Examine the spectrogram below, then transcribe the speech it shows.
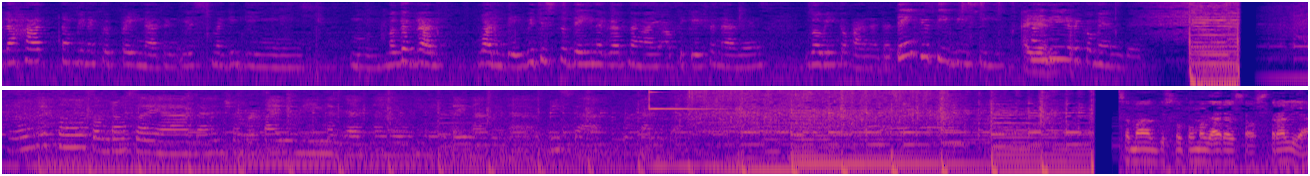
lahat ng pinagpe-pray natin is magiging mm, mag-grant one day, which is today, nag-grant na nga yung application namin going to Canada. Thank you, TBC. Ayan. Highly recommended. Hello, ito, sobrang saya dahil syempre finally nag-grant na yung hinintay namin na visa for Canada. Sa mga gusto pong mag-aral sa Australia,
